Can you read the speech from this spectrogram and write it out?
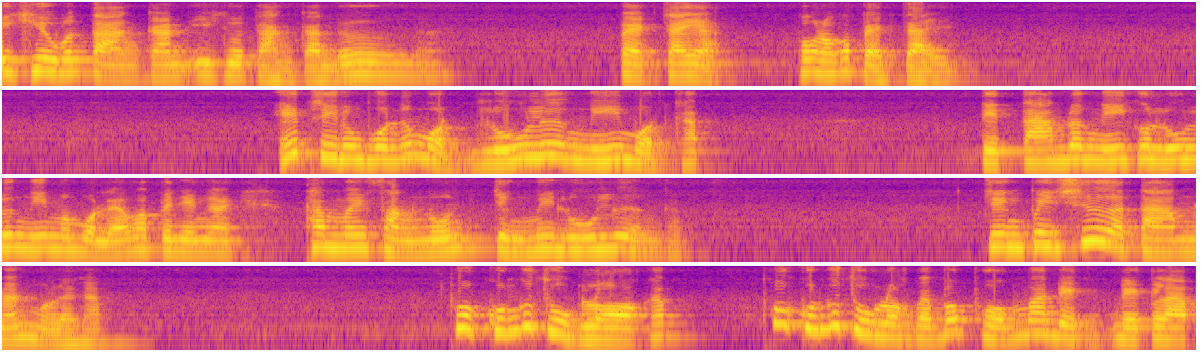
IQ มันต่างกัน EQ ต่างกัน เออนะแปลกใจอะ พวกเราก็แปลกใจ FC ลุงพลทั้งหมดรู้เรื่องนี้หมดครับ ติดตามเรื่องนี้ก็รู้เรื่องนี้มาหมดแล้วว่าเป็นยังไงทำไมฝั่งนู้นจึงไม่รู้เรื่องครับ จึงไปเชื่อตามนั้นหมดเลยครับ พวกคุณก็ถูกหลอกครับ พวกคุณก็ถูกหลอกแบบพวกผมว่าเด็กเด็กหลับ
